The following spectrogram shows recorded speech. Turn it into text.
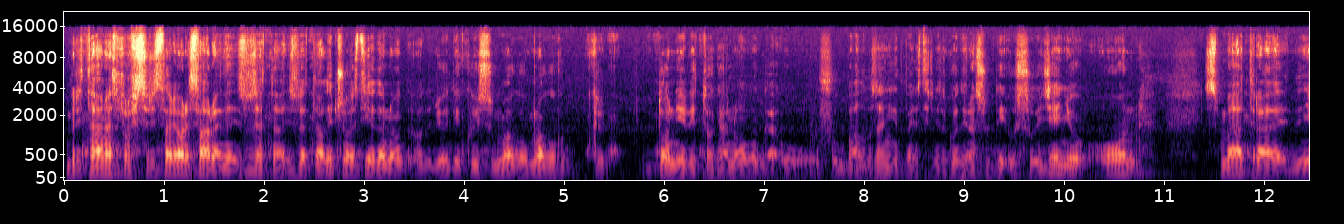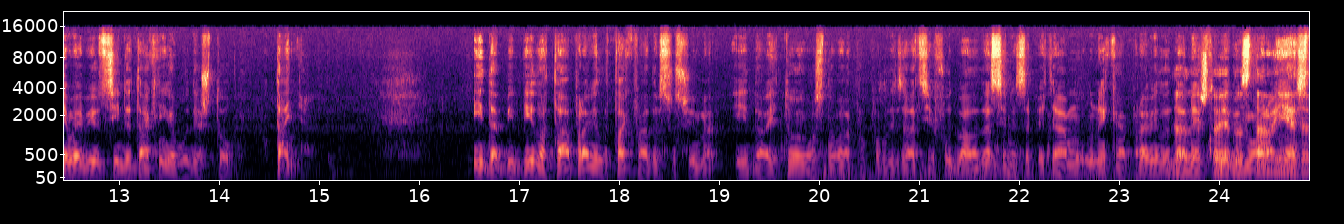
Britanac, profesor istorije, on je stvarno jedna izuzetna, izuzetna ličnost, jedan od, od ljudi koji su mnogo, mnogo donijeli toga novoga u, u futbalu u zadnjih 20-30 godina su, u suđenju. On smatra, njemu je bio cilj da ta knjiga bude što tanja i da bi bila ta pravila takva da su svima i da je to osnova popularizacije futbala, da se ne zapetljamo u neka pravila, Da, da, da, neko što ne bi morao- da bi jeste.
